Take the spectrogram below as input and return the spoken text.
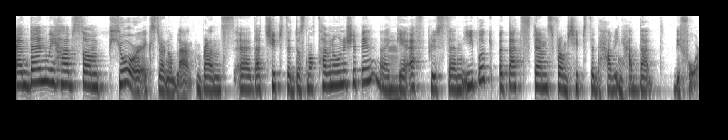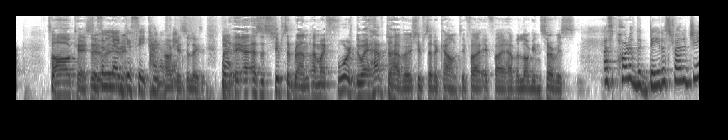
And then we have some pure external bla- brands uh, that Schibsted does not have an ownership in, like Mm. uh, F plus and ebook, but that stems from Schibsted having had that before. So Oh, okay. so it's a legacy kind of Okay, thing. it's a legacy. But Yeah. uh, as a Schibsted brand, am I forced? Do I have to have a Schibsted account if I if I have a login service? As part of the data strategy,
